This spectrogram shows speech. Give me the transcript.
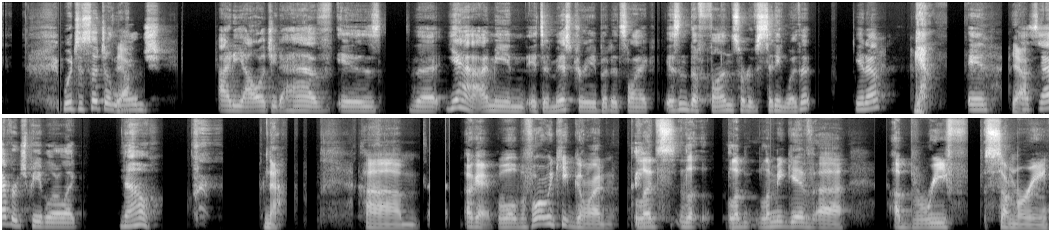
which is such a Yeah. Lynch ideology to have is the yeah. I mean, it's a mystery, but it's like, isn't the fun sort of sitting with it? You know? Yeah. And Yeah. us average people are like, no, no. Um, okay, well, before we keep going, let's let, let, let me give a, a brief summary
